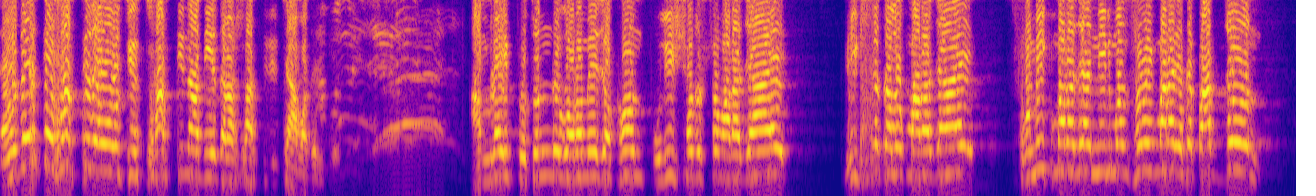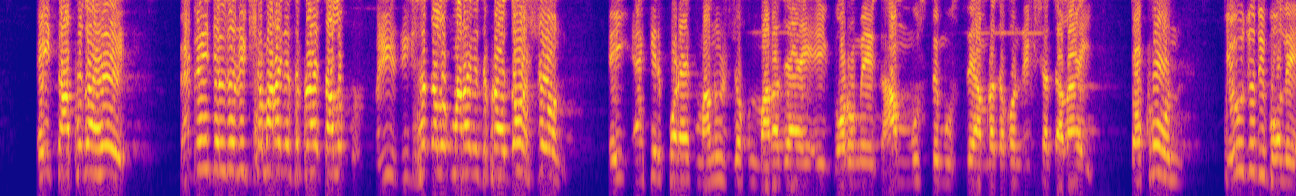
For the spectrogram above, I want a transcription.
ওদেরকে শাস্তি দেওয়া উচিত। শাস্তি না দিয়ে তারা শাস্তি দিচ্ছে আমাদেরকে। আমরা এই প্রচণ্ড গরমে যখন পুলিশ সদস্য মারা যায় রিক্সা চালক মারা যায়, শ্রমিক মারা যায়, নির্মাণ শ্রমিক মারা গেছে পাঁচজন। এই তাপদাহে ব্যাটারি চালিত রিক্সা মারা গেছে প্রায় চালক রিক্সা চালক মারা গেছে প্রায় দশ জন এই একের পর এক মানুষ যখন মারা যায়, এই গরমে ঘাম মুছতে মুছতে আমরা যখন রিক্সা চালাই, তখন কেউ যদি বলে,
